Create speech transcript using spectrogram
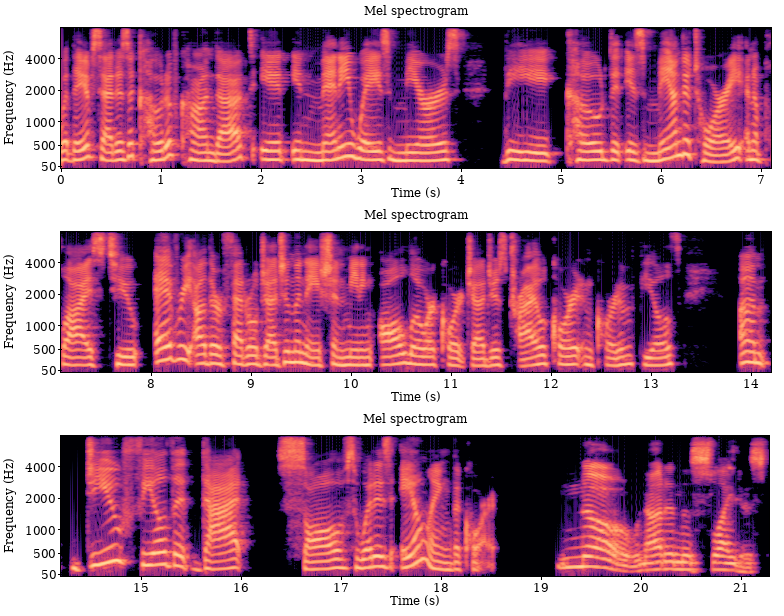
what they have said is a code of conduct. It, in many ways, mirrors the code that is mandatory and applies to every other federal judge in the nation, meaning all lower court judges, trial court, and court of appeals. Um, do you feel that that solves what is ailing the court? No, not in the slightest.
